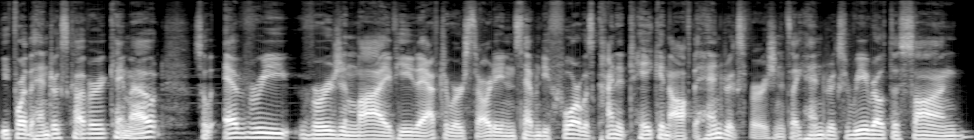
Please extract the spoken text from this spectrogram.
before the Hendrix cover came out. So every version live he did afterwards, starting in 74, was kind of taken off the Hendrix version. It's like Hendrix rewrote the song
